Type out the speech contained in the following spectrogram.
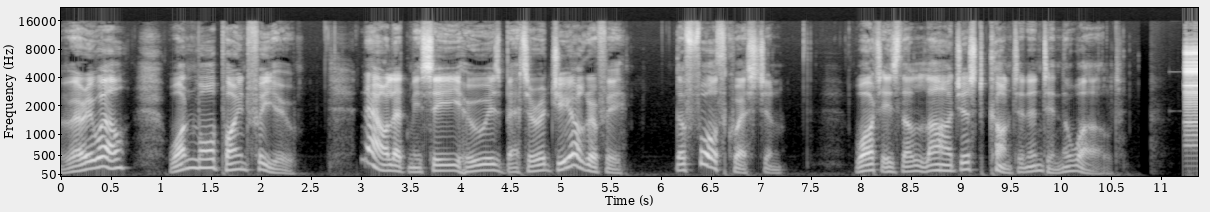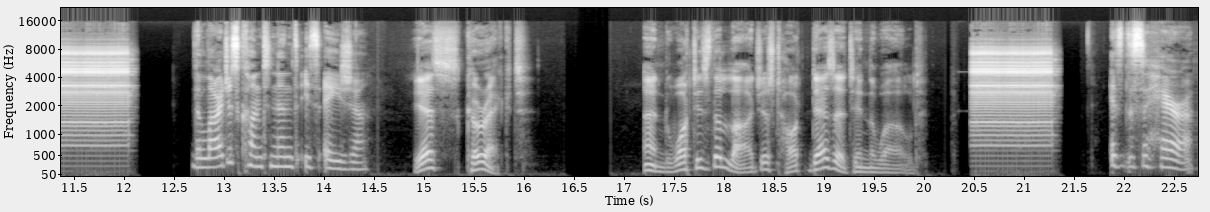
Very well. One more point for you. Now let me see who is better at geography. The fourth question. What is the largest continent in the world? The largest continent is Asia. Yes, correct. And what is the largest hot desert in the world? It's the Sahara,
